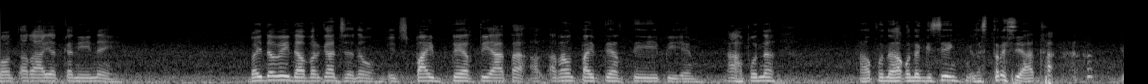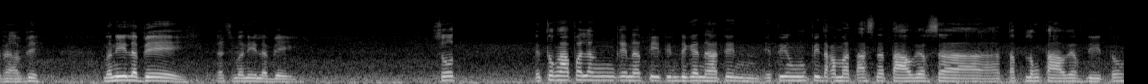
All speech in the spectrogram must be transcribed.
Mount Arayat kanina eh. By the way, Dabar Gods, ano, it's 5.30 yata, around 5.30 p.m. Hapon na. Hapon na ako nagising, alas 3 yata. Grabe. Manila Bay. That's Manila Bay. So, ito nga palang kinatitindigan natin. Ito yung pinakamataas na tower sa tatlong tower dito.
